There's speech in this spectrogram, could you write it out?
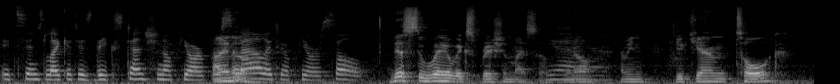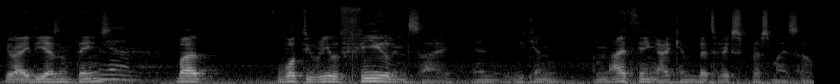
Great. It seems like it is the extension of your personality, of your soul. That's the way of expression myself, Yeah, you know? yeah. I mean, you can talk your ideas and things, Yeah. but what you really feel inside, and you can. I mean, I think I can better express myself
